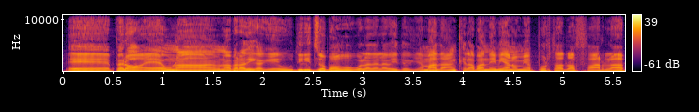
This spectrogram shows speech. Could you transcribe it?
eh, però è una, una pratica che utilizzo poco, quella della videochiamata. Anche la pandemia non mi ha portato a farla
